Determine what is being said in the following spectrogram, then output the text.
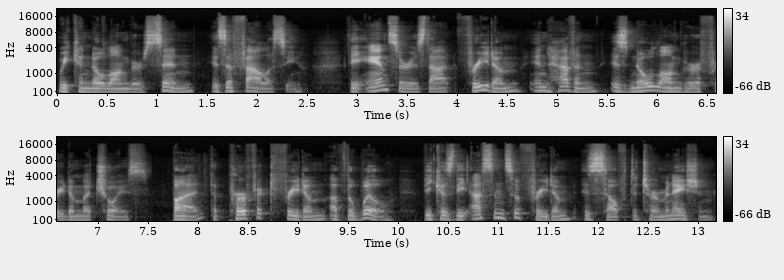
we can no longer sin is a fallacy. The answer is that freedom in heaven is no longer a freedom of choice, but the perfect freedom of the will, because the essence of freedom is self determination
